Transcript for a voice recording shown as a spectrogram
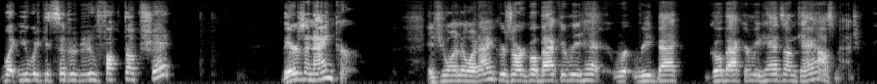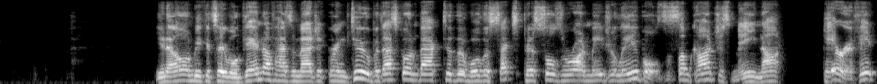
what you would consider to do fucked up shit. There's an anchor. If you want to know what anchors are, go back and read read back, go back and read Hands on Chaos Magic. You know, and we could say, well, Gandalf has a magic ring too, but that's going back to the well, the Sex Pistols were on major labels. The subconscious may not care if it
